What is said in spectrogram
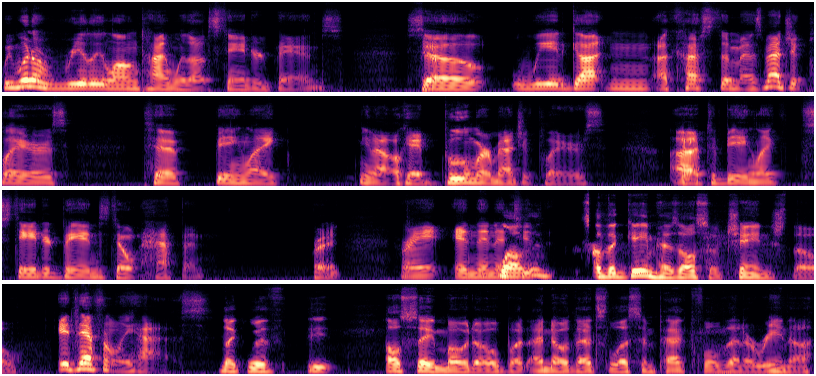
we went a really long time without standard bans. So we had gotten accustomed as Magic players to being like, you know, okay, boomer Magic players, uh, Yeah. to being like standard bans don't happen, Right. right? And then Well, into, so the game has also changed though. it definitely has. Like with, I'll say Modo, but I know that's less impactful than Arena.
